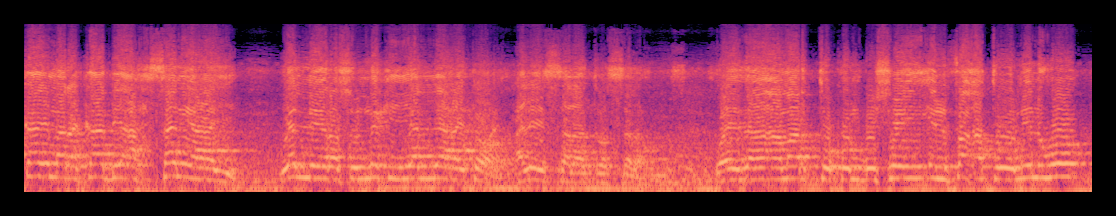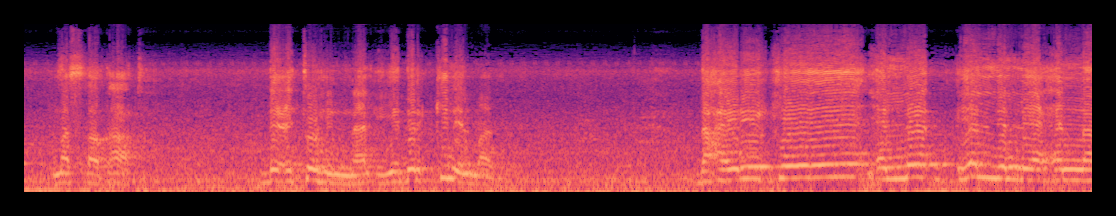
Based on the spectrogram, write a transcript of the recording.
كاي مركا بأحسنها. يلي رسولك يلي هيتوي عليه الصلاة والسلام. وإذا أمرتكم بشيء فأتوا منه ما استطعتم. بعتهن يدركن المال. دحيريك اللي يلي اللي حنا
